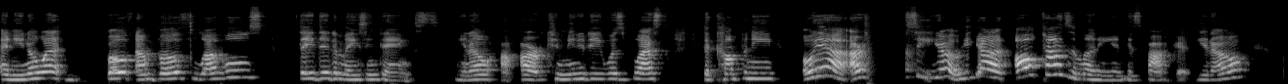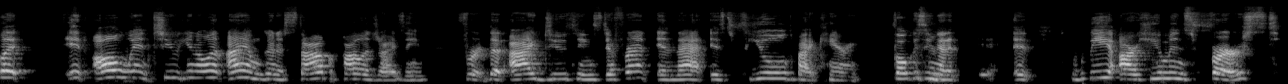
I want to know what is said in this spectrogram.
And you know what? Both on both levels, they did amazing things. You know, our community was blessed. The company, oh yeah, our CEO, he got all kinds of money in his pocket, you know? But it all went to, you know what? I am going to stop apologizing for that I do things different and that is fueled by caring. Focusing mm-hmm. that it, it, we are humans first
